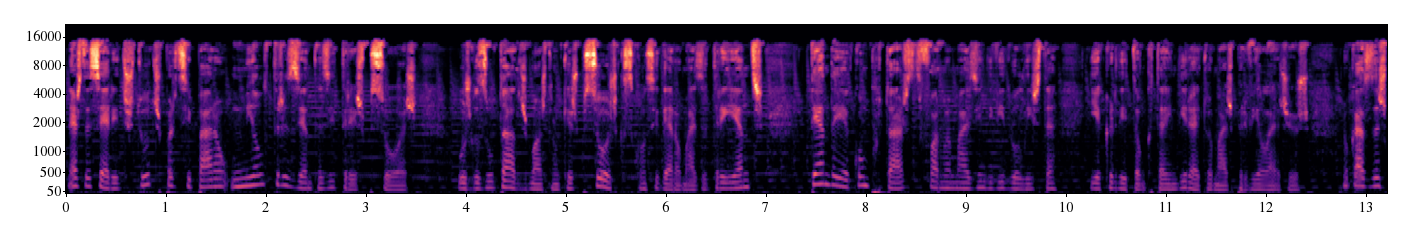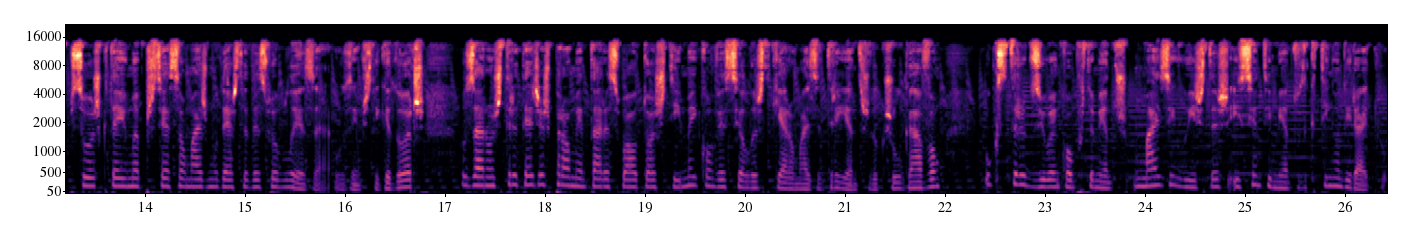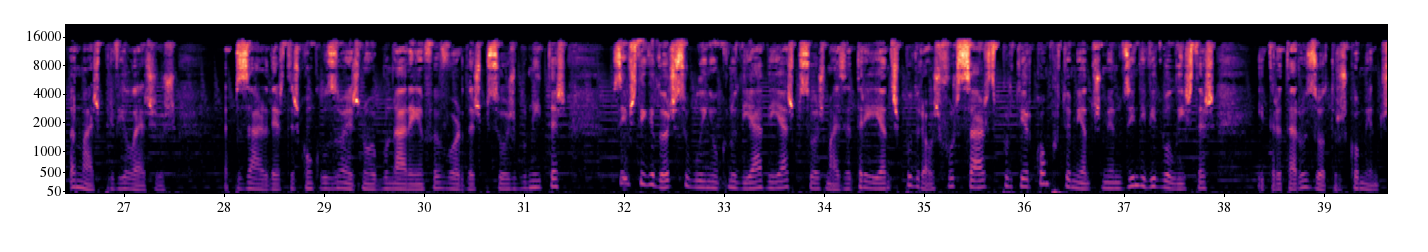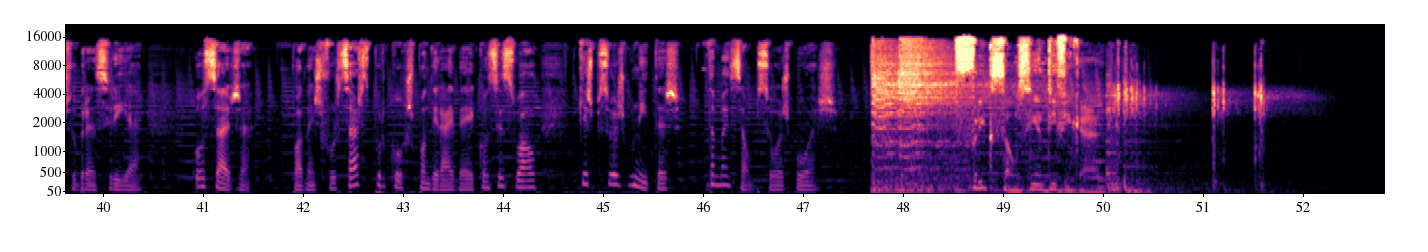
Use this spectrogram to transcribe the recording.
Nesta série de estudos participaram 1.303 pessoas. Os resultados mostram que as pessoas que se consideram mais atraentes tendem a comportar-se de forma mais individualista e acreditam que têm direito a mais privilégios. No caso das pessoas que têm uma percepção mais modesta da sua beleza, os investigadores usaram estratégias para aumentar a sua autoestima e convencê-las de que eram mais atraentes do que julgavam, o que se traduziu em comportamentos mais egoístas e sentimento de que tinham direito a mais privilégios. Apesar destas conclusões não abonarem a favor das pessoas bonitas, os investigadores sublinham que no dia a dia as pessoas mais atraentes poderão esforçar-se por ter comportamentos menos individualistas e tratar os outros com menos sobranceria. Ou seja, podem esforçar-se por corresponder à ideia consensual que as pessoas bonitas também são pessoas boas. Fricção científica.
